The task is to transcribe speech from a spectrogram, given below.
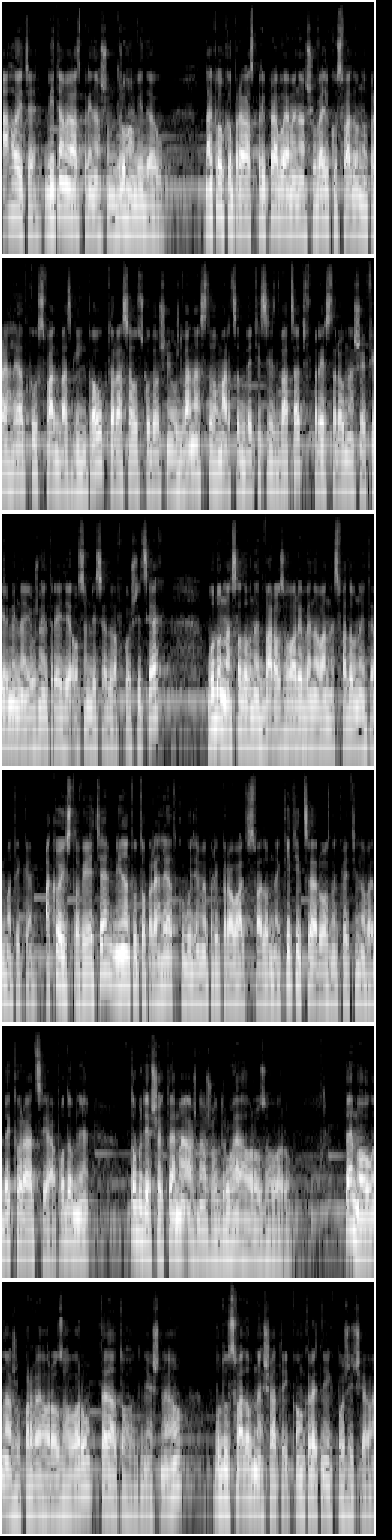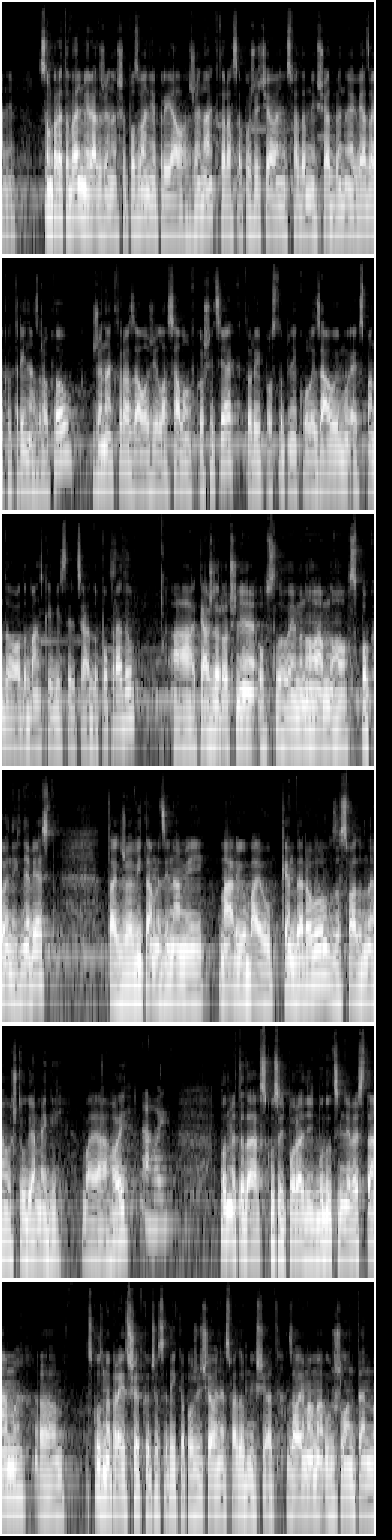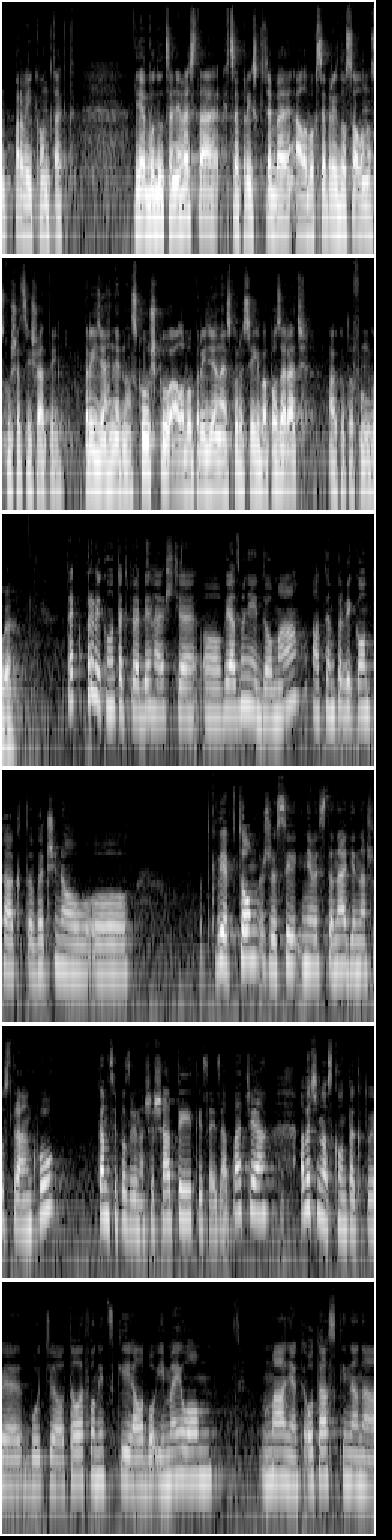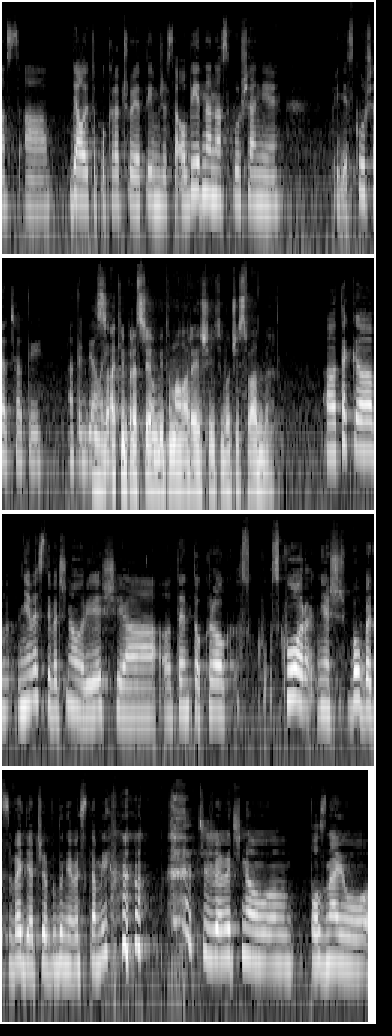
Ahojte, vítame vás pri našom druhom videu. Nakoľko pre vás pripravujeme našu veľkú svadobnú prehliadku Svadba s Ginkou, ktorá sa uskutoční už 12. marca 2020 v priestoroch našej firmy na južnej triede 82 v Košiciach, budú nasledovné dva rozhovory venované svadobnej tematike. Ako isto viete, my na túto prehliadku budeme pripravovať svadobné kytice, rôzne kvetinové dekorácie a podobne. To bude však téma až nášho druhého rozhovoru. Témou nášho prvého rozhovoru, teda toho dnešného, budú svadobné šaty, konkrétne ich požičiavanie. Som preto veľmi rád, že naše pozvanie prijala žena, ktorá sa požičiavaniu svadobných šat venuje viac ako 13 rokov, žena, ktorá založila salón v Košiciach, ktorý postupne kvôli záujmu expandoval do Banskej Bystrice a do Popradu a každoročne obsluhuje mnoho a mnoho spokojných neviest. Takže vítam medzi nami Máriu Baju Kenderovú zo svadobného štúdia Megi. Baja, ahoj. Ahoj. Poďme teda skúsiť poradiť budúcim nevestám, Skúsme prejsť všetko, čo sa týka požičiavania svadobných šiat. Zaujíma ma už len ten prvý kontakt. Je budúca nevesta, chce prísť k tebe, alebo chce prísť do salónu skúšať si šaty. Príde hneď na skúšku, alebo príde najskôr si ich iba pozerať, ako to funguje. Tak prvý kontakt prebieha ešte o, viac menej doma a ten prvý kontakt väčšinou o, tkvie v tom, že si nevesta nájde našu stránku, tam si pozrie naše šaty, tie sa jej zapáčia a väčšinou nás kontaktuje buď telefonicky alebo e-mailom, má nejaké otázky na nás a ďalej to pokračuje tým, že sa objedná na skúšanie, príde skúšať šaty a tak ďalej. S akým predstihom by to mala riešiť voči svadbe? Tak nevesty väčšinou riešia tento krok skôr, než vôbec vedia, čo budú nevestami. Čiže väčšinou poznajú uh,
